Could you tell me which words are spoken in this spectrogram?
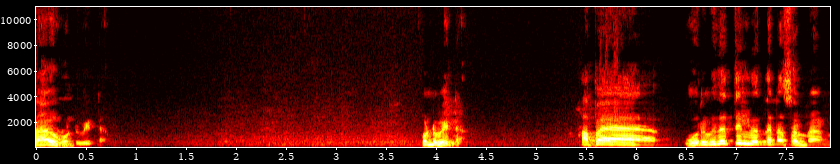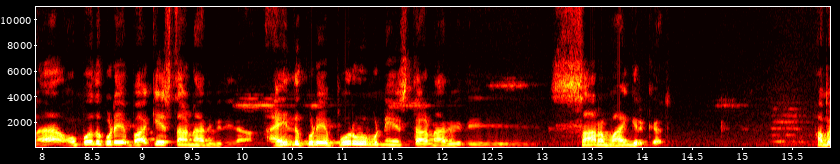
ராகு கொண்டு போயிட்டான். கொண்டு போயிட்டான். அப்ப ஒரு விதத்தில் வந்து என்ன சொல்றான்னா ஒன்பது கூடிய பாக்கியஸ்தானாதிபதி தான் ஐந்து கூடிய பூர்வ புண்ணிய ஸ்தானாதிபதி சாரம் வாங்கியிருக்காரு. அப்ப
